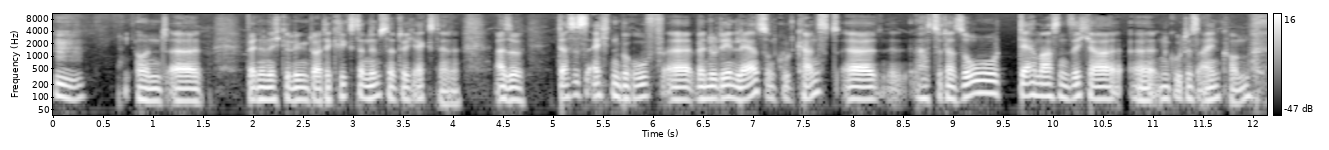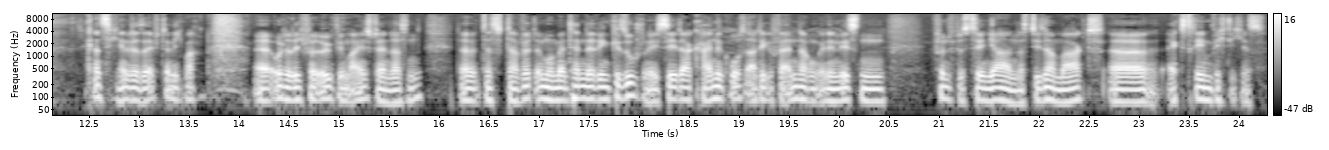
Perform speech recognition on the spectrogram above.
Hm. Und äh, wenn du nicht genügend Leute kriegst, dann nimmst du natürlich externe. Also das ist echt ein Beruf, äh, wenn du den lernst und gut kannst, äh, hast du da so dermaßen sicher äh, ein gutes Einkommen. Du kannst dich entweder selbstständig machen äh, oder dich von irgendwem einstellen lassen. Da, das, da wird im Moment händeringend gesucht und ich sehe da keine großartige Veränderung in den nächsten fünf bis zehn Jahren, dass dieser Markt äh, extrem wichtig ist.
